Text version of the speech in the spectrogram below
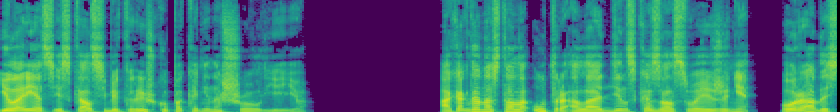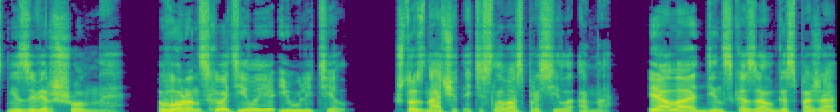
и ларец искал себе крышку, пока не нашел ее. А когда настало утро, Алла-один сказал своей жене, «О, радость незавершенная!» Ворон схватил ее и улетел. «Что значит эти слова?» — спросила она. И Алла-один сказал, «Госпожа,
